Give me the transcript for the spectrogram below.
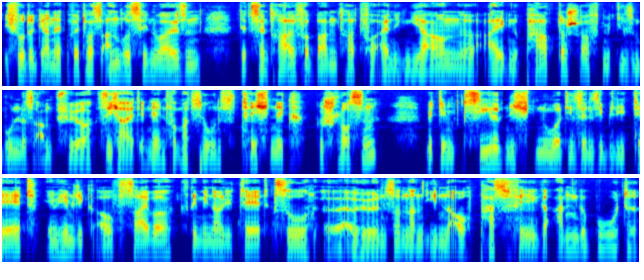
Ich würde gerne auf etwas anderes hinweisen. Der Zentralverband hat vor einigen Jahren eine eigene Partnerschaft mit diesem Bundesamt für Sicherheit in der Informationstechnik geschlossen mit dem Ziel, nicht nur die Sensibilität im Hinblick auf Cyberkriminalität zu äh, erhöhen, sondern ihnen auch passfähige Angebote,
